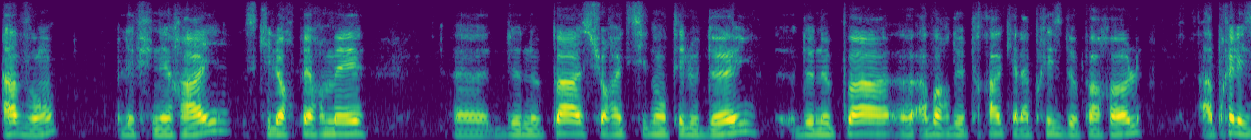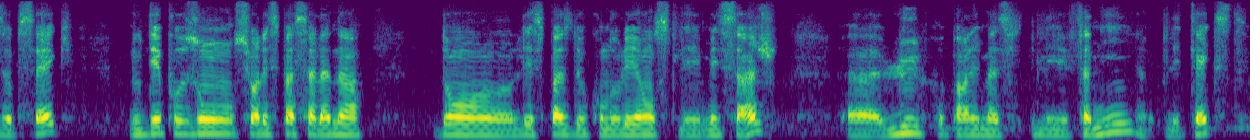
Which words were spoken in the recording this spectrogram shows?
avant les funérailles, ce qui leur permet euh, de ne pas suraccidenter le deuil, de ne pas euh, avoir de trac à la prise de parole. Après les obsèques, nous déposons sur l'espace Alana, dans l'espace de condoléances, les messages euh, lus par les, les familles, les textes,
